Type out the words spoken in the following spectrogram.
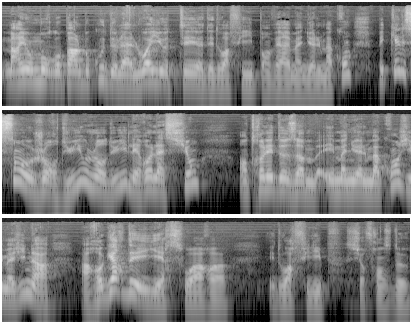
Marion Mourgo parle beaucoup de la loyauté d'Édouard Philippe envers Emmanuel Macron, mais quelles sont aujourd'hui, aujourd'hui, les relations entre les deux hommes? Emmanuel Macron, j'imagine, a, a, regardé hier soir Édouard Philippe sur France 2.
